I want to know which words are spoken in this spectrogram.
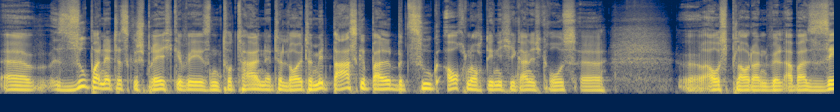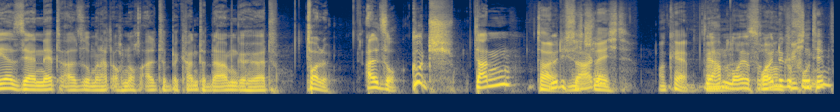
Äh, super nettes Gespräch gewesen, total nette Leute mit Basketballbezug auch noch, den ich hier gar nicht groß äh, äh, ausplaudern will, aber sehr, sehr nett. Also man hat auch noch alte bekannte Namen gehört. Toll. Also, gut, dann würde ich sagen. Schlecht. Okay. Wir haben neue Freunde gefunden.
